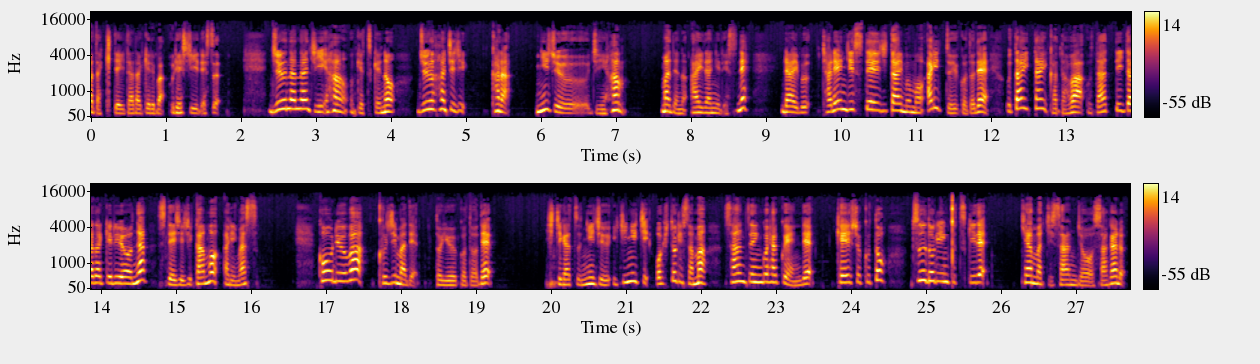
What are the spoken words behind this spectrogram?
また来ていただければ嬉しいです。17時半受付の18時から20時半までの間にですねライブチャレンジステージタイムもありということで歌いたい方は歌っていただけるようなステージ時間もあります。交流は9時までということで7月21日お一人様3500円で軽食と2ドリンク付きで木屋町三条下がる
